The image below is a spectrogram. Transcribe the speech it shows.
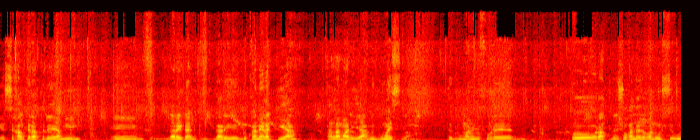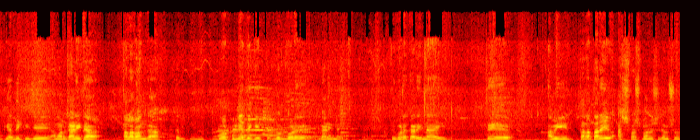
গেছে কালকে রাত্রে আমি গাড়িটা, গাড়ি দোকানে রাখিয়া তালা মারিয়া আমি ঘুমাইছিলাম। তো ঘুমানোর পরে তো রাত্রে সকালে যখন উঠছি, উঠিয়া দেখি যে আমার গাড়িটা তালা ভাঙ্গা, তো গড় খুলিয়া দেখি গড়ে, গাড়ি নাই। তো গড়ে গাড়ি নাই, তে আমি তাড়াতাড়ি আশপাশ মানুষের আমি সব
